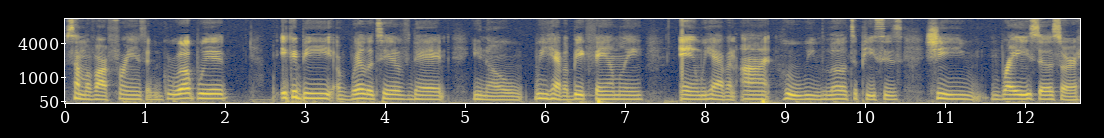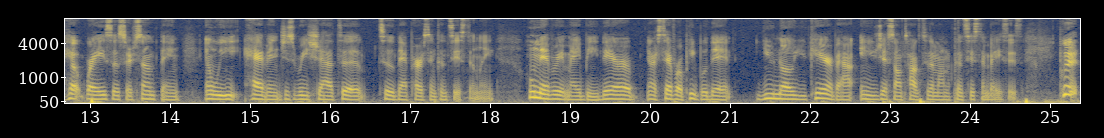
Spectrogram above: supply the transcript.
some of our friends that we grew up with. It could be a relative that, you know, we have a big family and we have an aunt who we love to pieces. She raised us or helped raise us or something, and we haven't just reached out to to that person consistently, whomever it may be. There are several people that you know you care about, and you just don't talk to them on a consistent basis. Put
